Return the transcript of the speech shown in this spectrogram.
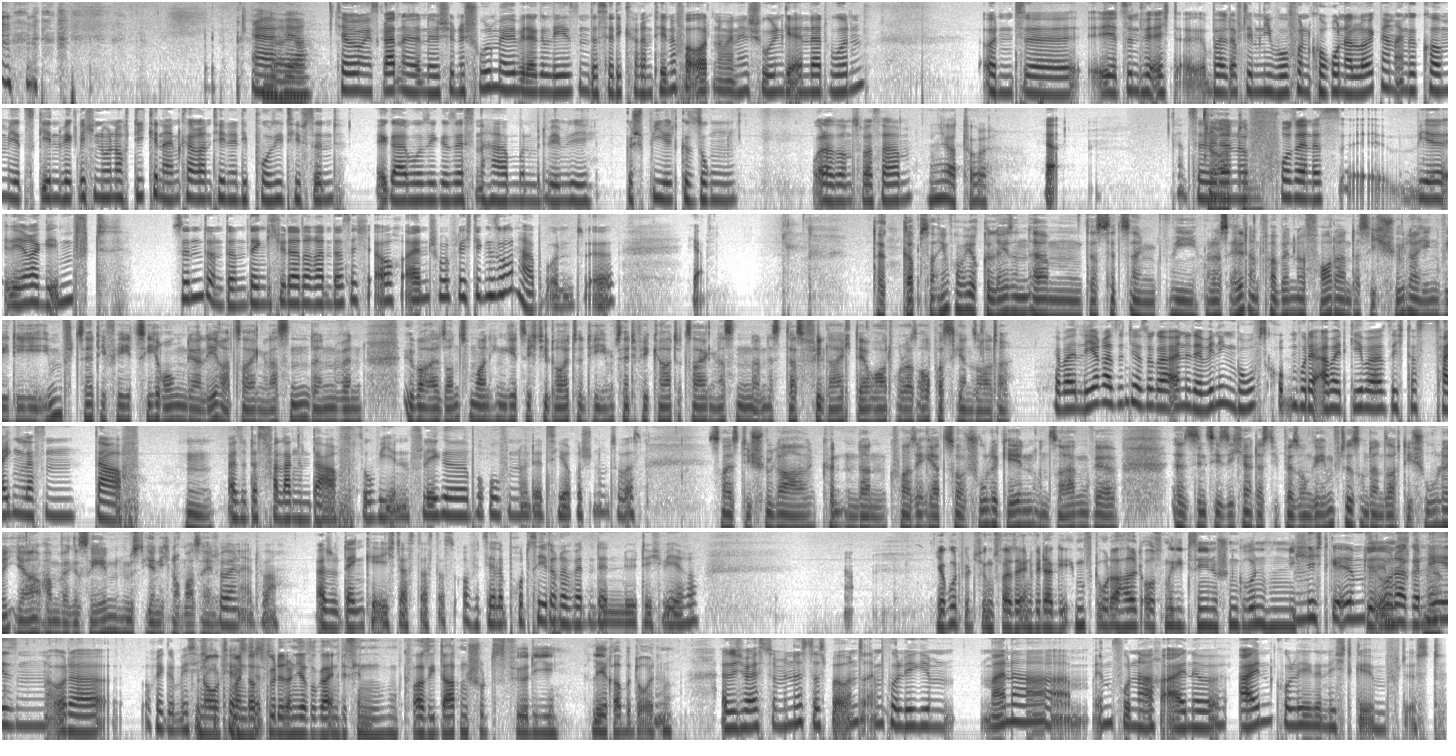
Ja, Naja. ja. Ich habe übrigens gerade eine, eine schöne Schulmail wieder gelesen, dass ja die Quarantäneverordnungen in den Schulen geändert wurden. Und äh, jetzt sind wir echt äh, bald auf dem Niveau von Corona-Leugnern angekommen. Jetzt gehen wirklich nur noch die Kinder in Quarantäne, die positiv sind. Egal, wo sie gesessen haben und mit wem sie gespielt, gesungen oder sonst was haben. ja, toll. Kannst du Ja, wieder nur dann- froh sein, dass äh, wir Lehrer geimpft sind. Und dann denke ich wieder daran, dass ich auch einen schulpflichtigen Sohn habe. Und äh, Da gab es irgendwo, habe ich auch gelesen, ähm, dass jetzt irgendwie, oder dass Elternverbände fordern, dass sich Schüler irgendwie die Impfzertifizierung der Lehrer zeigen lassen. Denn wenn überall sonst, wo man hingeht, sich die Leute die Impfzertifikate zeigen lassen, dann ist das vielleicht der Ort, wo das auch passieren sollte. ja, aber Lehrer sind ja sogar eine der wenigen Berufsgruppen, wo der Arbeitgeber sich das zeigen lassen darf. Hm. Also das verlangen darf. So wie in Pflegeberufen und Erzieherischen und sowas. Das heißt, die Schüler könnten dann quasi eher zur Schule gehen und sagen, wer, äh, sind sie sicher, dass die Person geimpft ist? Und dann sagt die Schule, ja, haben wir gesehen, müsst ihr nicht nochmal sehen. So in etwa. Also denke ich, dass das das offizielle Prozedere, wenn denn nötig wäre. Ja gut, beziehungsweise entweder geimpft oder halt aus medizinischen Gründen nicht. Nicht, geimpft, geimpft, oder ja. genesen oder regelmäßig genau, ich getestet. meine, das würde dann ja sogar ein bisschen quasi Datenschutz für die Lehrer bedeuten. Also ich weiß zumindest, dass bei uns im Kollegium meiner Info nach eine, ein Kollege nicht geimpft ist.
